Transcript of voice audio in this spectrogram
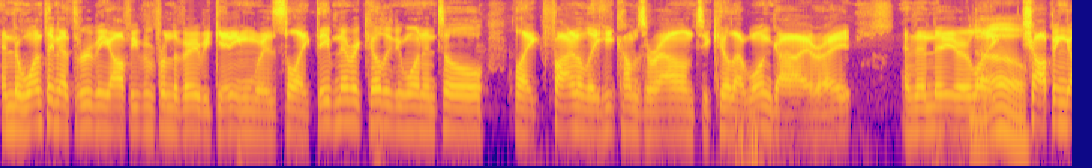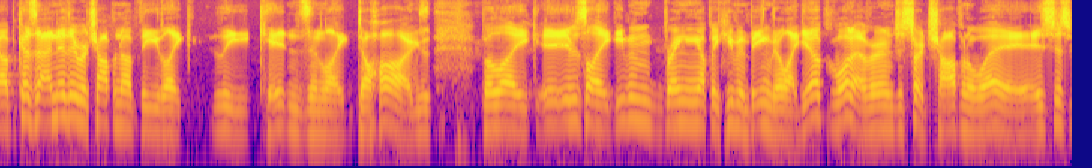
And the one thing that threw me off even from the very beginning was like they've never killed anyone until like finally he comes around to kill that one guy, right? And then they are like No. chopping up because I know they were chopping up the like the kittens and like dogs, but like it, it was like even bringing up a human being, they're like, "Yep, whatever," and just start chopping away. It's just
